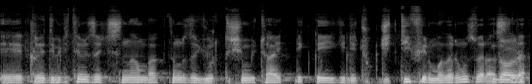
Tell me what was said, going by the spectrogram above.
e, kredibilitemiz açısından baktığımızda yurt dışı müteahhitlikle ilgili çok ciddi firmalarımız var. Aslında Doğru.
